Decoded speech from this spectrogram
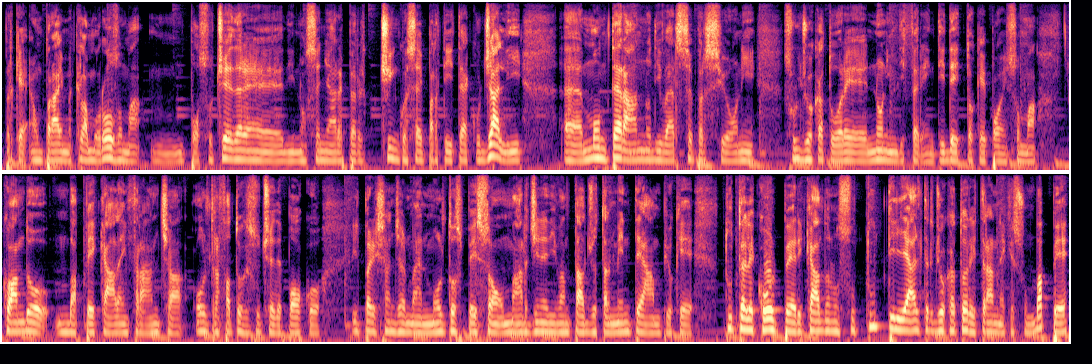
perché è un prime clamoroso, ma mh, mm, può succedere di non segnare per 5-6 partite, ecco già lì eh, monteranno diverse pressioni sul giocatore non indifferenti, detto che poi insomma quando Mbappé cala in Francia, oltre al fatto che succede poco, il Paris Saint Germain molto spesso ha un margine di vantaggio talmente ampio che tutte le colpe ricadono su tutti gli altri giocatori tranne che su Mbappé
